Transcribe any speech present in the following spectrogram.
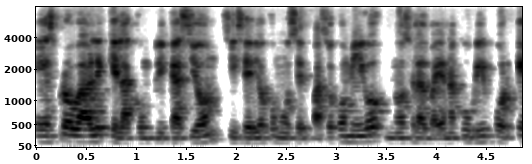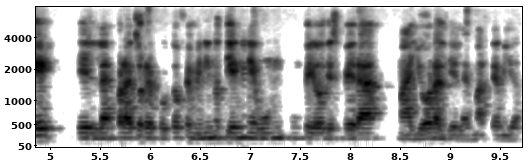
es probable que la complicación, si se dio como se pasó conmigo, no se las vayan a cubrir porque el aparato reproductor femenino tiene un, un periodo de espera mayor al de la maternidad.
